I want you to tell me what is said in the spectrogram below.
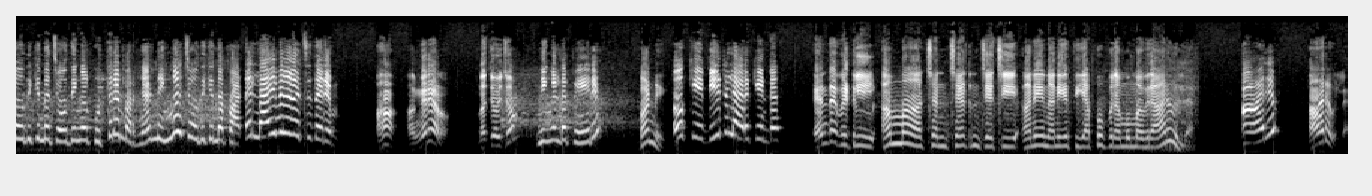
ചോദിക്കുന്ന ചോദ്യങ്ങൾക്ക് ഉത്തരം പറഞ്ഞാൽ നിങ്ങൾ ചോദിക്കുന്ന പാട്ട് ലൈവിൽ വെച്ച് തരും. ആ അങ്ങനെയാണോ? എന്നാ ചോദിച്ചോ. നിങ്ങളുടെ പേര്? ബണ്ണി. ഓക്കെ വീട്ടിൽ ആരൊക്കെയുണ്ട്? എന്റെ വീട്ടിൽ അമ്മ അച്ഛൻ ചേട്ടൻ ചേച്ചി അനിയൻ അനിയത്തി അപ്പൂപ്പൻ അമ്മൂമ്മ ഇവരാരുമില്ല. ആരും? ആരുമില്ല.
